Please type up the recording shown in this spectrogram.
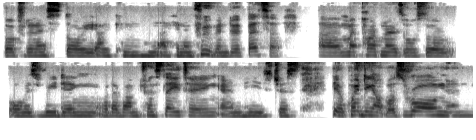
book, for the next story, I can I can improve and do it better. Uh, my partner is also always reading whatever I'm translating, and he's just you know pointing out what's wrong and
